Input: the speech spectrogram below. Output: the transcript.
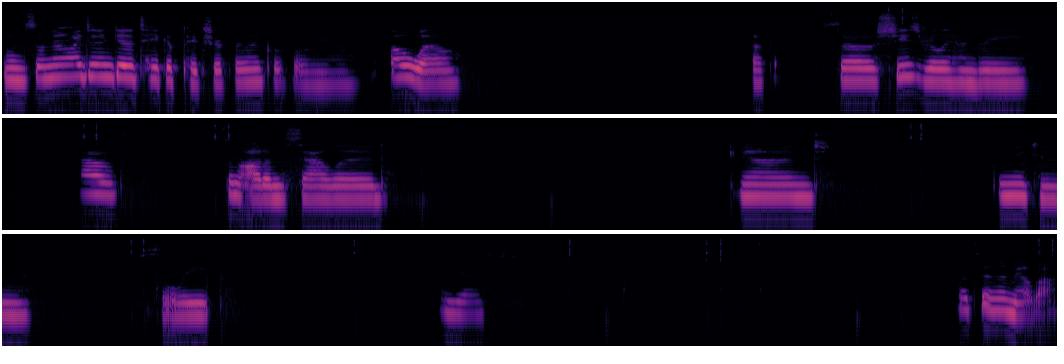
And so now I didn't get to take a picture for my portfolio. Oh well. Okay, so she's really hungry. Have some autumn salad. And then you can sleep, I guess. What's in the mailbox?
